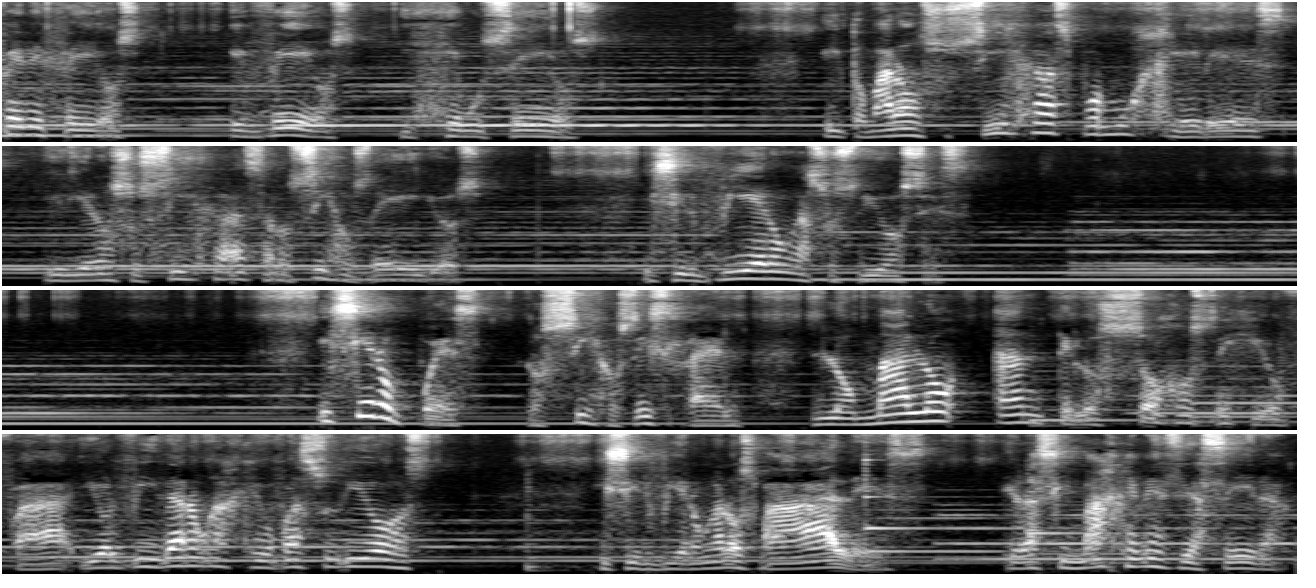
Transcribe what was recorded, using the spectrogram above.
ferefeos heveos y jebuseos, y tomaron sus hijas por mujeres y dieron sus hijas a los hijos de ellos, y sirvieron a sus dioses. Hicieron pues los hijos de Israel lo malo ante los ojos de Jehová y olvidaron a Jehová su Dios y sirvieron a los Baales y a las imágenes de acera.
